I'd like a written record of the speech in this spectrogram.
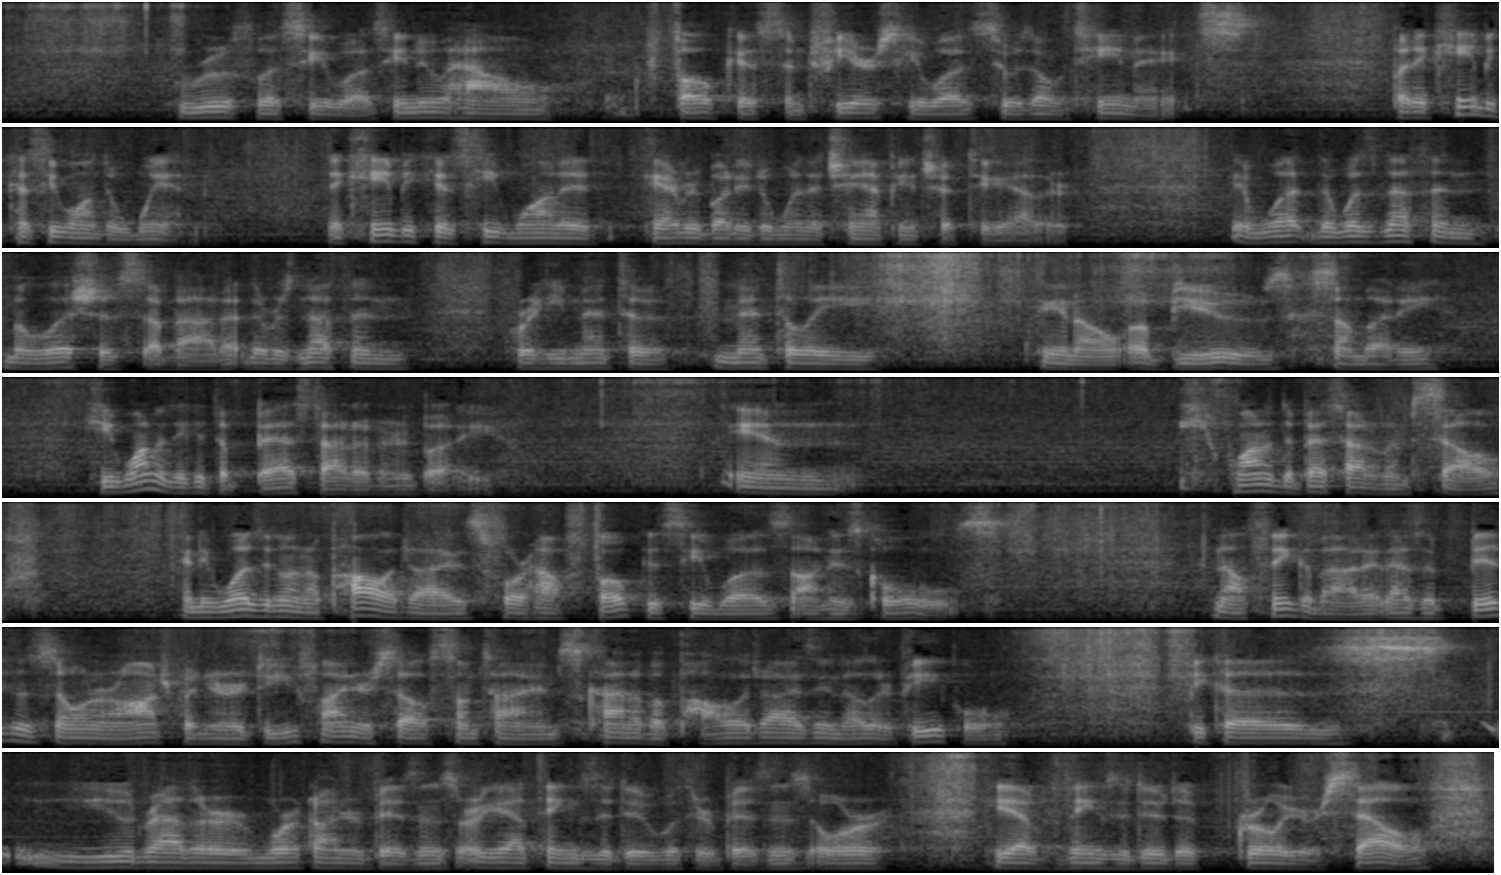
ruthless he was he knew how focused and fierce he was to his own teammates but it came because he wanted to win it came because he wanted everybody to win the championship together it was there was nothing malicious about it. There was nothing where he meant to mentally, you know, abuse somebody. He wanted to get the best out of everybody, and he wanted the best out of himself. And he wasn't going to apologize for how focused he was on his goals. Now, think about it. As a business owner, entrepreneur, do you find yourself sometimes kind of apologizing to other people because you'd rather work on your business or you have things to do with your business or you have things to do to grow yourself.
